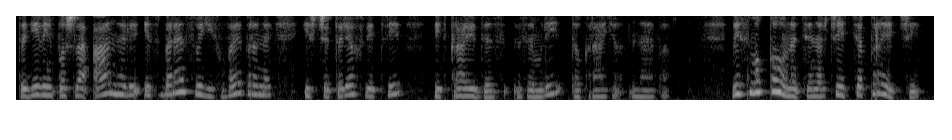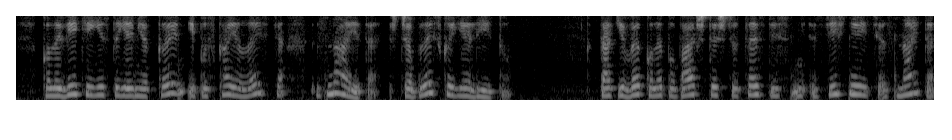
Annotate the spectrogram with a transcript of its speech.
Тоді він пошле ангелів і збере своїх вибраних із чотирьох вітрів від краю землі до краю неба. Від смоковниці навчиться притчі, коли віті її стає м'яким і пускає листя, знаєте, що близько є літо. Так і ви, коли побачите, що це здійснюється, знайте,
